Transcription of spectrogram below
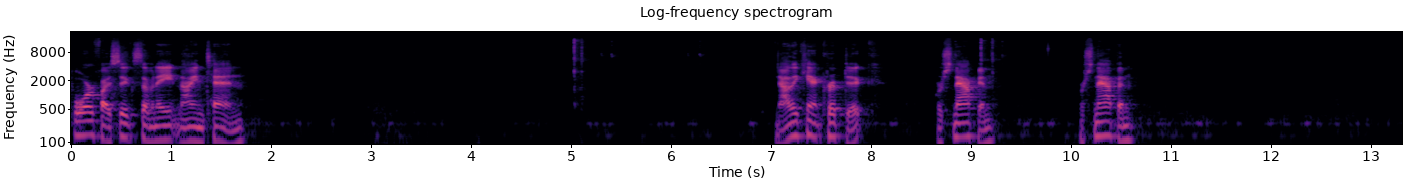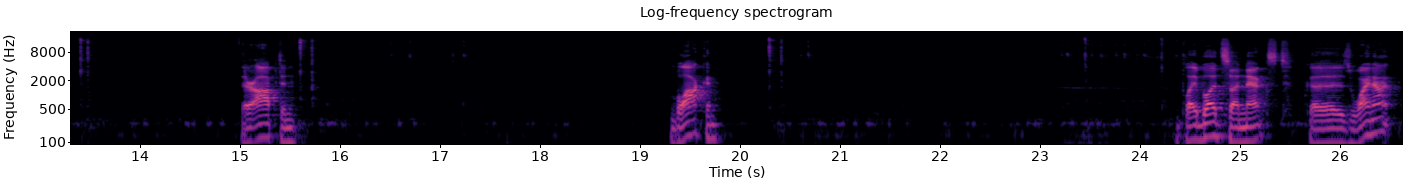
4, 5, 6, 7, 8, 9, 10. Now they can't Cryptic. We're snapping. We're snapping. They're opting. Blocking. Play Blood Sun next, because why not?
